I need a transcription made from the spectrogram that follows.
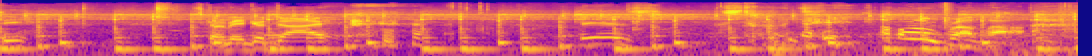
50. It's gonna be a good day. Cheers. oh, brother.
